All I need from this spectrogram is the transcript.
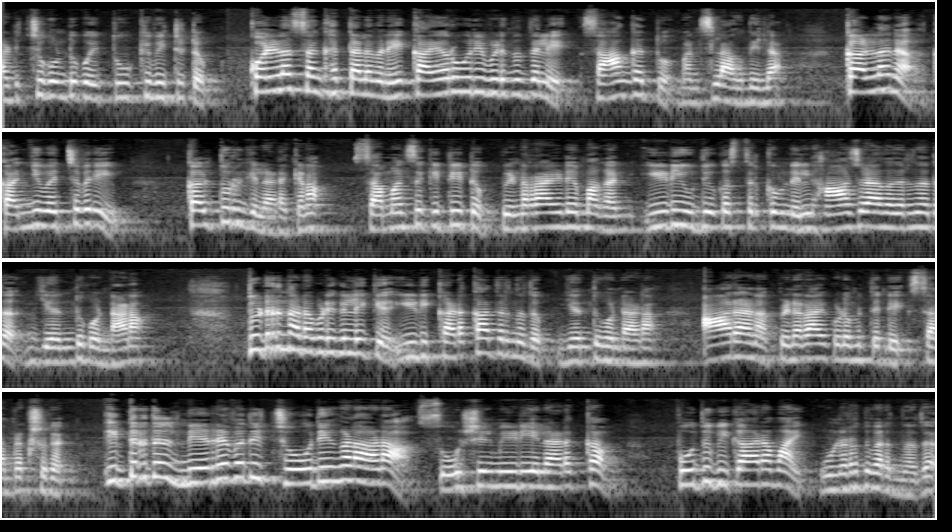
അടിച്ചുകൊണ്ടുപോയി തൂക്കിവിറ്റിട്ടും കൊള്ള സംഘത്തലവനെ കയറൂരി വിടുന്നതിലെ സാങ്കത്വം മനസ്സിലാകുന്നില്ല. കള്ളന് കഞ്ഞിവെച്ചവരെയും കൽത്തുറുങ്കിൽ അടയ്ക്കണം. സമൻസ് കിട്ടിയിട്ടും പിണറായിയുടെ മകൻ ഇ ഡി ഉദ്യോഗസ്ഥർക്ക് മുന്നിൽ ഹാജരാകാതിരുന്നത് എന്തുകൊണ്ടാണ്? തുടർ നടപടികളിലേക്ക് ഇ ഡി കടക്കാതിരുന്നതും എന്തുകൊണ്ടാണ്? ആരാണ് പിണറായി കുടുംബത്തിന്റെ സംരക്ഷകൻ? ഇത്തരത്തിൽ നിരവധി ചോദ്യങ്ങളാണ് സോഷ്യൽ മീഡിയയിലടക്കം പൊതുവികാരമായി ഉണർന്നു വരുന്നത്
